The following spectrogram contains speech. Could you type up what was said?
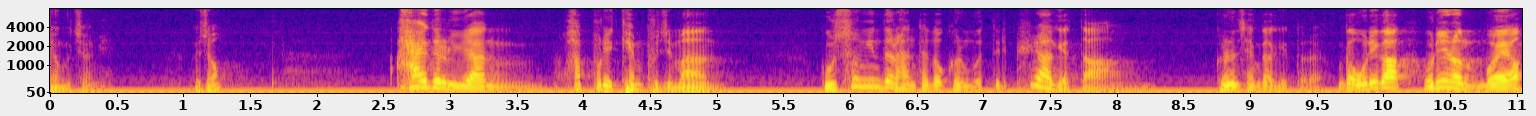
0점이. 그죠? 아이들을 위한 화풀이 캠프지만 그 성인들한테도 그런 것들이 필요하겠다. 그런 생각이 들어요. 그러니까 우리가 우리는 뭐예요?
